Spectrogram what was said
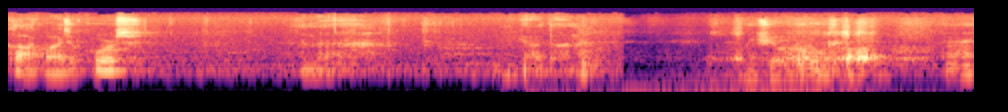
Clockwise, of course. And, uh, got it done. Make sure it holds. Alright.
